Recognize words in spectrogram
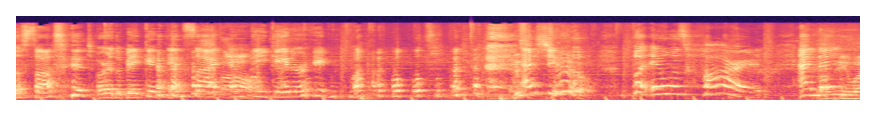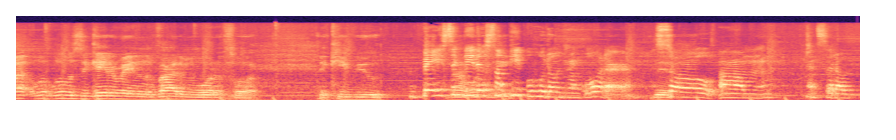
The sausage or the bacon inside Oh. empty Gatorade bottles, and she. Would, but it was hard. And then what, what what was the Gatorade and the vitamin water for? To keep you. basically there's some people who don't drink water Yeah. so um instead of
